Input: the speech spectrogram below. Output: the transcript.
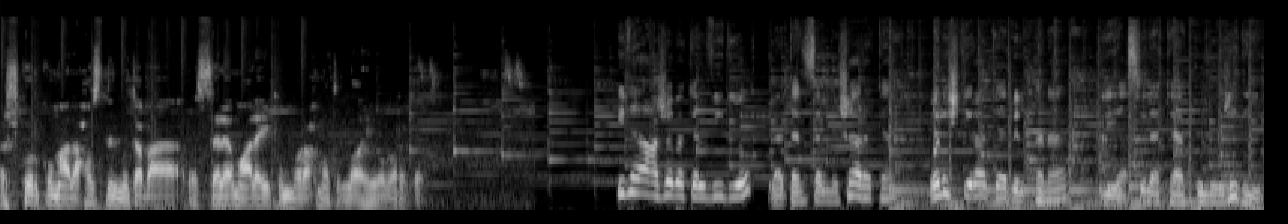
أشكركم على حسن المتابعة والسلام عليكم ورحمة الله وبركاته. إذا أعجبك الفيديو لا تنسى المشاركة والاشتراك بالقناة ليصلك كل جديد.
